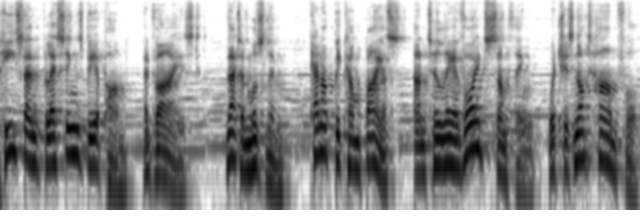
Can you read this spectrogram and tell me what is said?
peace and blessings be upon, advised that a Muslim cannot become pious until they avoid something which is not harmful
